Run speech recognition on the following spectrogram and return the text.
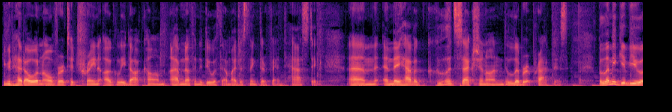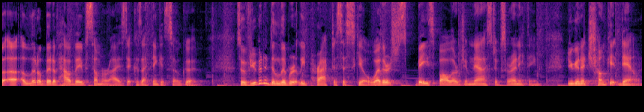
you can head on over to trainugly.com. I have nothing to do with them, I just think they're fantastic. Um, and they have a good section on deliberate practice. But let me give you a, a little bit of how they've summarized it because I think it's so good. So, if you're going to deliberately practice a skill, whether it's baseball or gymnastics or anything, you're going to chunk it down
